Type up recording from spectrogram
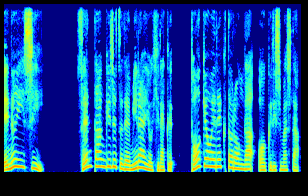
NEC 先端技術で未来を開く東京エレクトロンがお送りしました。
